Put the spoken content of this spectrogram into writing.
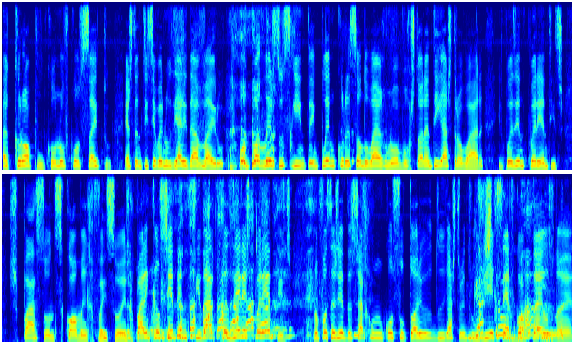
Acrópole, com um novo conceito. Esta notícia vem no Diário de Aveiro, onde pode ler-se o seguinte: em pleno coração do bairro novo, restaurante e gastrobar, e depois entre parênteses, espaço onde se comem refeições. Reparem que eles sentem necessidade de fazer este parênteses. Não fosse a gente achar que um consultório de gastroenterologia que serve Gastrobar. cocktails, não é?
